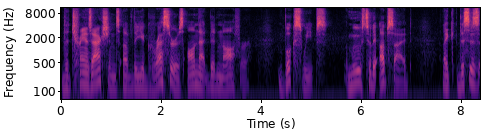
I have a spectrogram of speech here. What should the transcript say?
the transactions of the aggressors on that bid and offer, book sweeps, moves to the upside. Like this is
